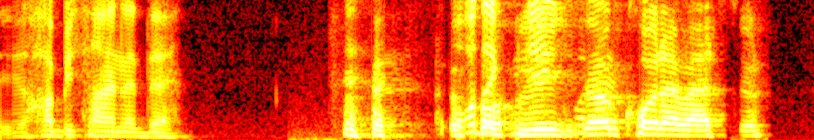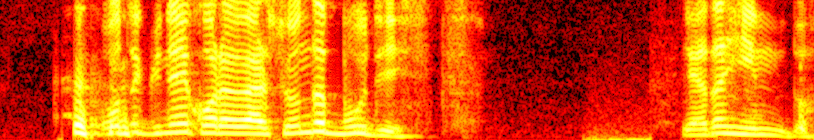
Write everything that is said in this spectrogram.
e, hapishanede. O da Güney ihtimal Kore versiyonu. O da Güney Kore versiyonunda Budist. Ya da Hindu.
